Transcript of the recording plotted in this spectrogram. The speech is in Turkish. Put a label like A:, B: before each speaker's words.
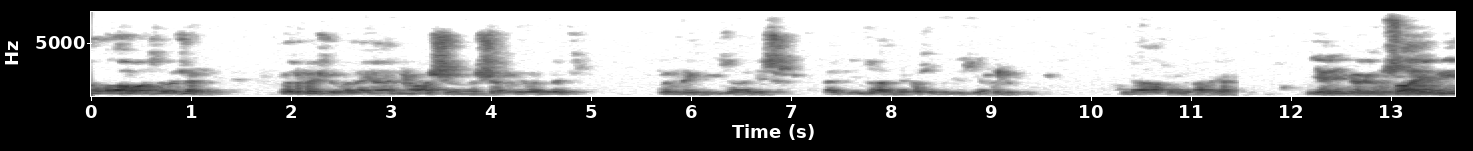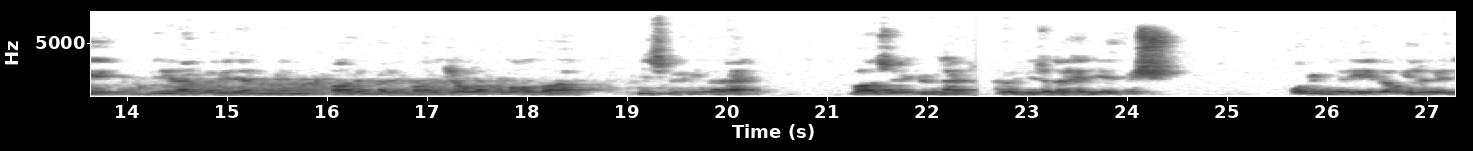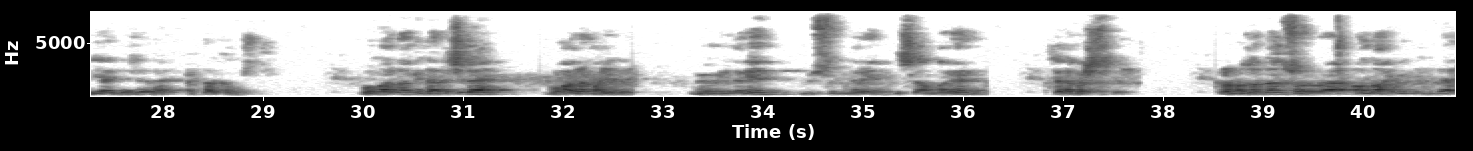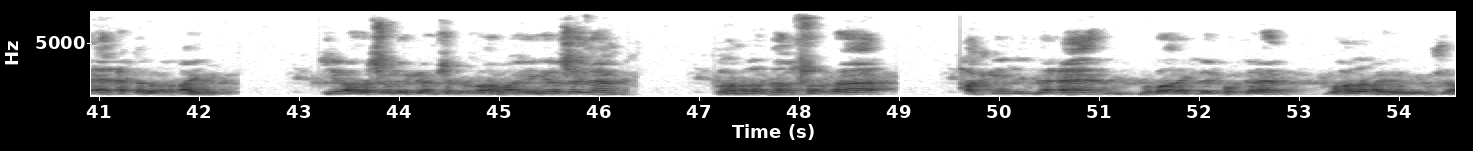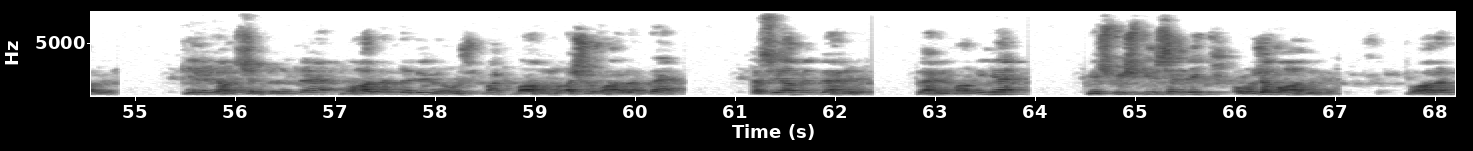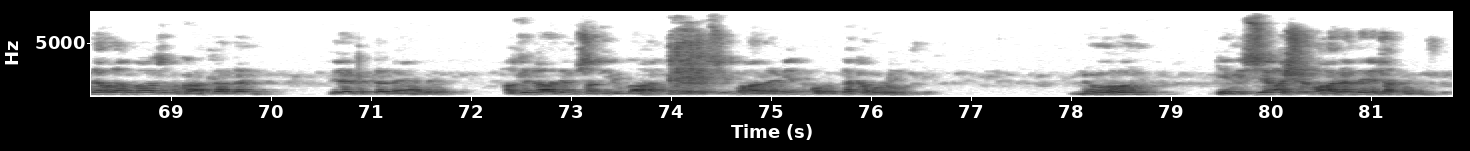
A: Allahu Azze ve Celle vel fecr ve leyalin aşrın ve şefri vel vedr vel leyli izâ yesr el izâ kasabı iz yakılır. İlâ ahir ayet. Yerin göğün sahibi, bilinen ve bilinmeyen alemlerin maliki olan Allah, Allah biz müminlere bazı günler ve geceler hediye etmiş, o günleri ve o geceleri diğer gecelere ektar kılmıştır. Bunlardan bir tanesi de Muharrem ayıdır. Müminlerin, Müslümanların, İslamların sene başıdır. Ramazan'dan sonra Allah ilminde en eftal olan aydır. Zira Resul-i Ekrem sallallahu aleyhi ve sellem Ramazan'dan sonra hak indinde en mübarek ve muhterem Muharrem ayı. Yine bir hadis-i şeriflerinde Muharrem'de bir gün oruç tutmak, mahuz aşırı Muharrem'de Kasıyam-ı Dehri, Dehri Maviye geçmiş bir senelik oruca muadildir. Muharrem'de olan bazı vukuatlardan bir örnekler beyan edelim. Hz. Adem Sadiyullah'ın tövbesi Muharrem'in onunda kabul olmuştur. Nuh'un gemisi aşırı Muharrem'de necat bulmuştur.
